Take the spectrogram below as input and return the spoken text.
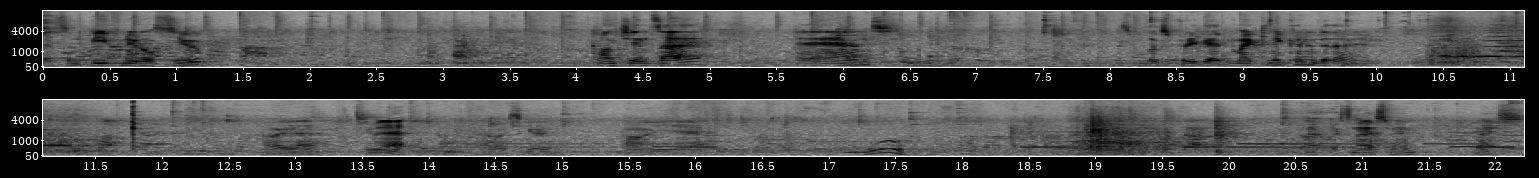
Got some beef noodle soup. Kong chin sai. And this looks pretty good. Mike, can you cut into that? Oh yeah, See that? that looks good. Oh yeah. Ooh. That looks nice, man. Nice.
